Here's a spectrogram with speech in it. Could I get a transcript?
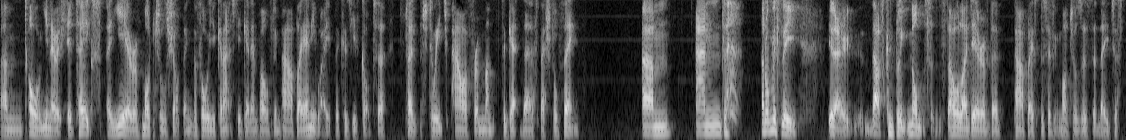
um, oh, you know, it, it takes a year of module shopping before you can actually get involved in power play anyway, because you've got to pledge to each power for a month to get their special thing. Um, and and obviously, you know, that's complete nonsense. The whole idea of the power play specific modules is that they just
